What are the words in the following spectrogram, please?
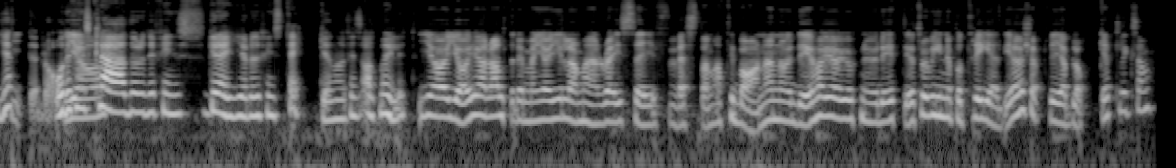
jättebra. Och det Ja. finns kläder och det finns grejer och det finns tecken och det finns allt möjligt. Ja, jag gör alltid det men jag gillar de här Race Safe västarna till barnen och det har jag gjort nu. Det jag tror vi är inne på tredje jag har köpt via Blocket liksom.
